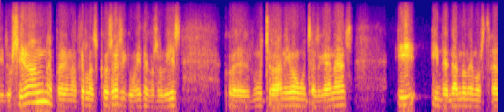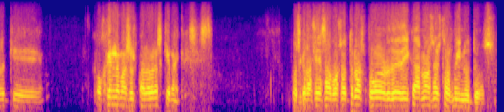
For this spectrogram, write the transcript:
ilusión en hacer las cosas y como dice José Luis, pues mucho ánimo, muchas ganas y intentando demostrar que, cogiendo más sus palabras, que hay crisis. Pues gracias a vosotros por dedicarnos estos minutos.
